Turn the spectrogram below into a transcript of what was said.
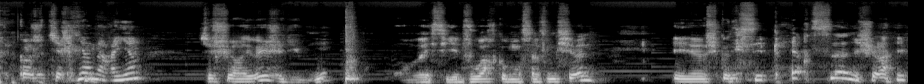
quand je dis rien n'a rien, je suis arrivé, j'ai dit bon, on va essayer de voir comment ça fonctionne. Et euh, je connaissais personne, je suis arrivé.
